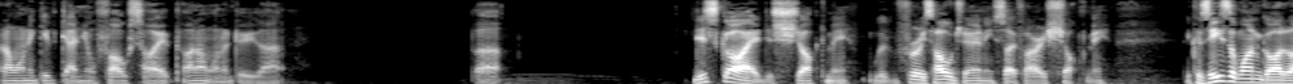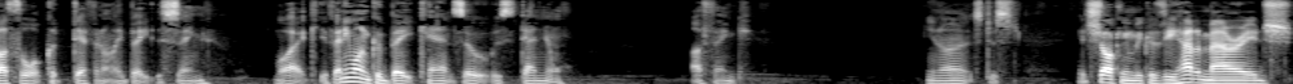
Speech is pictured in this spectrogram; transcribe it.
I don't want to give Daniel false hope. I don't want to do that. But this guy just shocked me. For his whole journey so far, he shocked me. Because he's the one guy that I thought could definitely beat this thing. Like, if anyone could beat cancer, it was Daniel. I think. You know, it's just it's shocking because he had a marriage,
